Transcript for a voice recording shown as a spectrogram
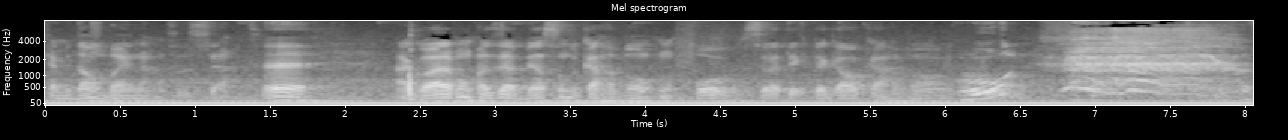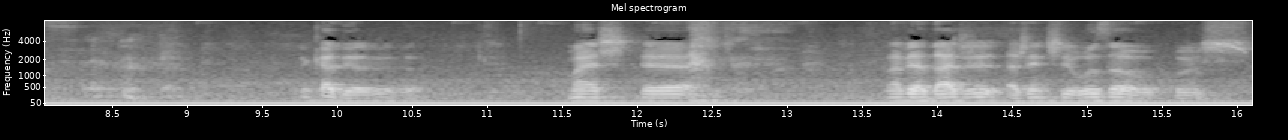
Quer me dar um banho, né Tudo certo. É. Agora vamos fazer a benção do carvão com fogo. Você vai ter que pegar o carvão. Uh! Brincadeira, viu? Mas. É na verdade, a gente usa os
